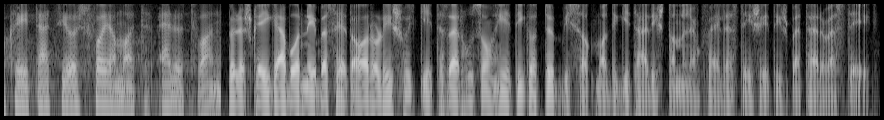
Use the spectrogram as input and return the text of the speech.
akkreditációs folyamat előtt van. Pölöskei Gáborné beszélt arról is, hogy 2027-ig a többi szakma digitális tananyag fejlesztését is betervezték.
